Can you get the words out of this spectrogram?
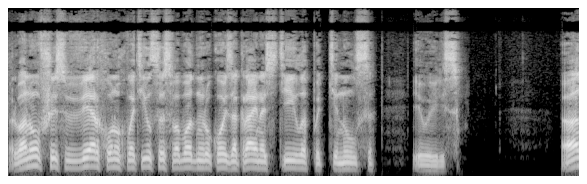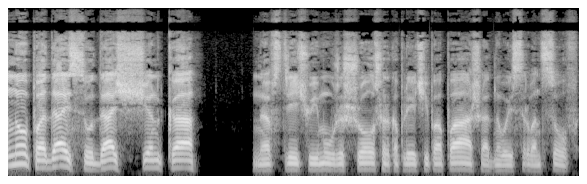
Рванувшись вверх, он ухватился свободной рукой за край настила, подтянулся и вылез. — А ну, подай сюда щенка! Навстречу ему уже шел широкоплечий папаша одного из сорванцов.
